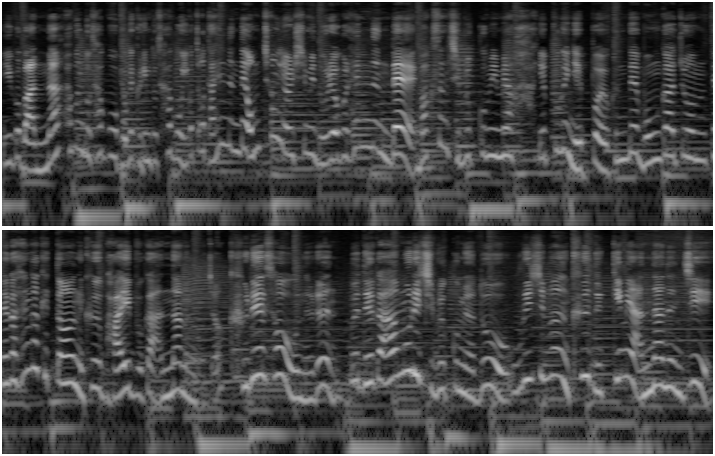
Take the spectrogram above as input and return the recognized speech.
이거 맞나? 화분도 사고 벽에 그림도 사고 이것저것 다 했는데 엄청 열심히 노력을 했는데 막상 집을 꾸미면 하, 예쁘긴 예뻐요. 근데 뭔가 좀 내가 생각했던 그 바이브가 안 나는 거죠. 그래서 오늘은 왜 내가 아무리 집을 꾸며도 우리 집은 그 느낌이 안 나는지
